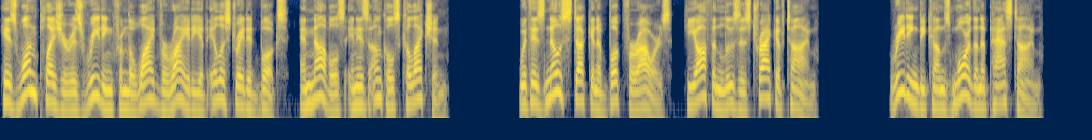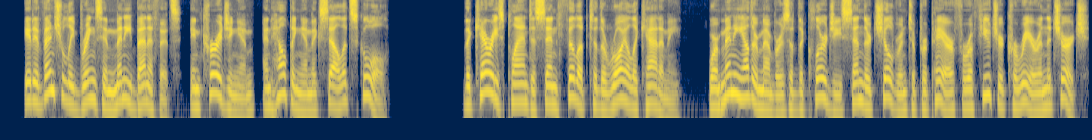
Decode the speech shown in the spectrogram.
His one pleasure is reading from the wide variety of illustrated books and novels in his uncle's collection. With his nose stuck in a book for hours, he often loses track of time. Reading becomes more than a pastime. It eventually brings him many benefits, encouraging him and helping him excel at school. The Careys plan to send Philip to the Royal Academy, where many other members of the clergy send their children to prepare for a future career in the church.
